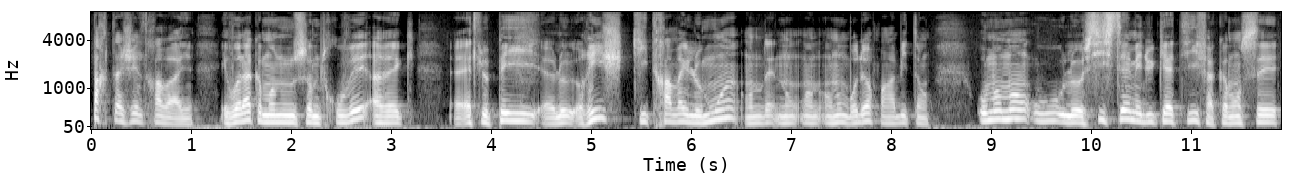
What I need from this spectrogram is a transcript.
partager le travail. Et voilà comment nous nous sommes trouvés avec euh, être le pays euh, le riche qui travaille le moins en nombre d'heures par habitant. Au moment où le système éducatif a commencé,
